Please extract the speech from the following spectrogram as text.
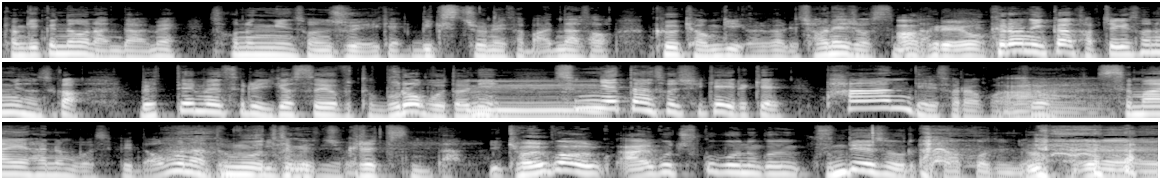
경기 끝나고 난 다음에 손흥민 선수에게 mixed zone에서 만나서 그 경기 결과를 전해줬습니다. 아, 그래요? 그러니까 갑자기 손흥민 선수가 몇 대 몇으로 이겼어요부터 물어보더니 음. 승리했다는 소식에 이렇게 파안대소라고 하죠. 아. 스마일하는 모습이 너무나도 흐뭇하겠죠. 그렇습니다. 이 결과 알- 알고 축구 보는 거는 군대에서 그렇게 봤거든요. 네,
